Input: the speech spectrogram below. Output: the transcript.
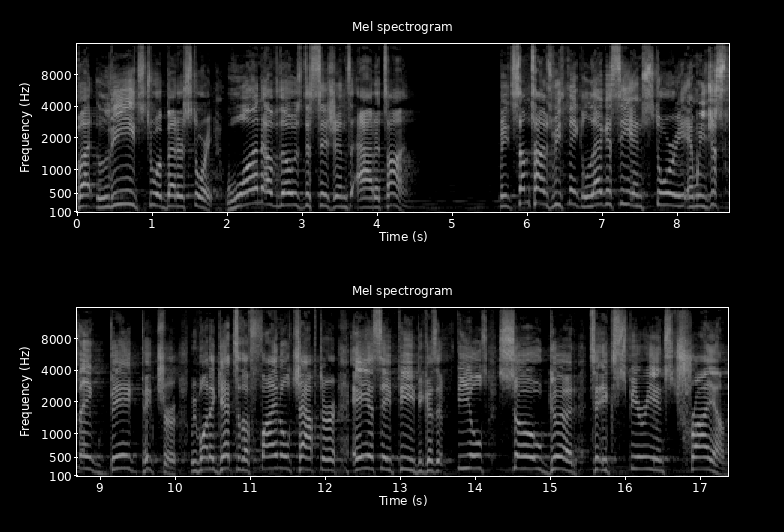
but leads to a better story. One of those decisions at a time. I mean, sometimes we think legacy and story and we just think big picture. We want to get to the final chapter ASAP because it feels so good to experience triumph.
